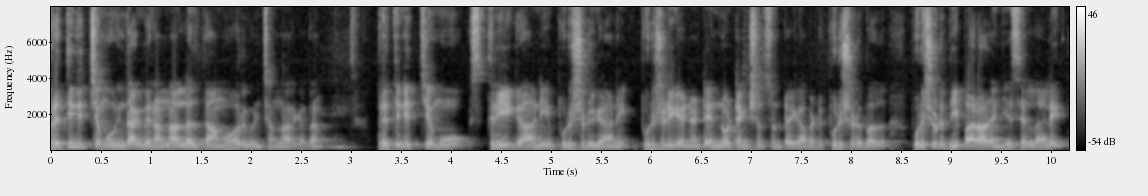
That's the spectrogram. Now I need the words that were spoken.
ప్రతినిత్యము ఇందాక మీరు అన్న లలిత అమ్మవారి గురించి అన్నారు కదా ప్రతినిత్యము స్త్రీ కానీ పురుషుడు కానీ పురుషుడికి ఏంటంటే ఎన్నో టెన్షన్స్ ఉంటాయి కాబట్టి పురుషుడు పురుషుడు దీపారాధన చేసి వెళ్ళాలి.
